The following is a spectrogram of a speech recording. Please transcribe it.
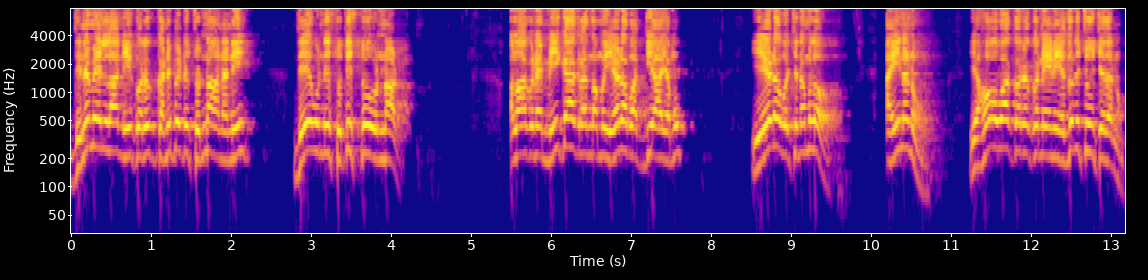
దినమెల్లా నీ కొరకు కనిపెట్టుచున్నానని దేవుణ్ణి స్తుతిస్తూ ఉన్నాడు. అలాగనే మీకా గ్రంథము ఏడవ అధ్యాయము ఏడవ వచనములో అయినను యహోవా కొరకు నేను ఎదురు చూచెదను.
